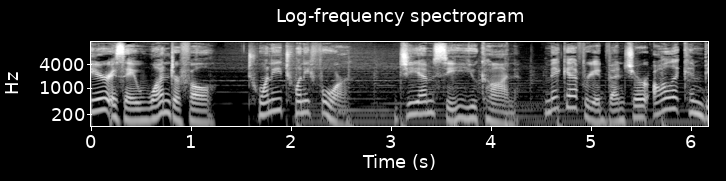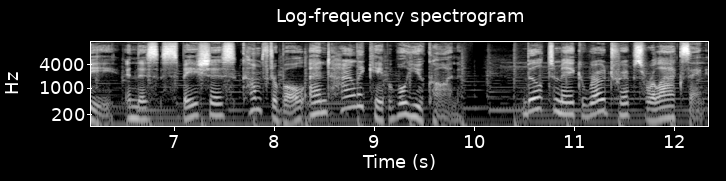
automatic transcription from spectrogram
Here is a wonderful 2024 GMC Yukon. Make every adventure all it can be in this spacious, comfortable, and highly capable Yukon. Built to make road trips relaxing,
